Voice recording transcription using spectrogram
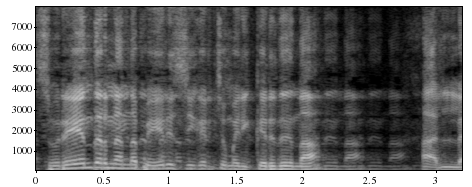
സുരേന്ദ്രൻ എന്ന പേര് സ്വീകരിച്ചു മരിക്കരുത് എന്നാ? അല്ല.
